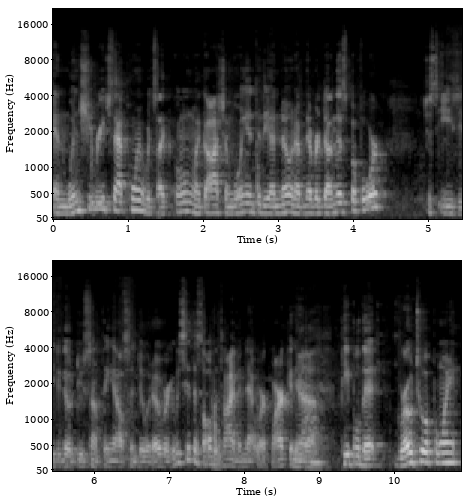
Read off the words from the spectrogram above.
And when she reached that point where it's like, oh my gosh, I'm going into the unknown, I've never done this before, just easy to go do something else and do it over again. We see this all the time in network marketing. Yeah. People that grow to a point,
